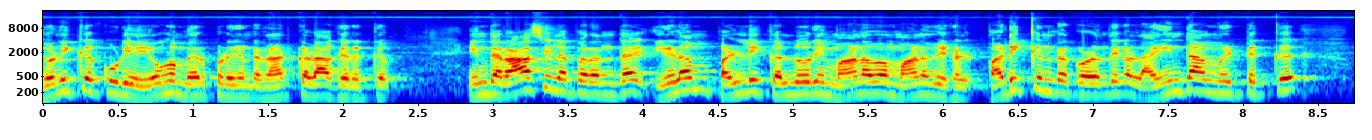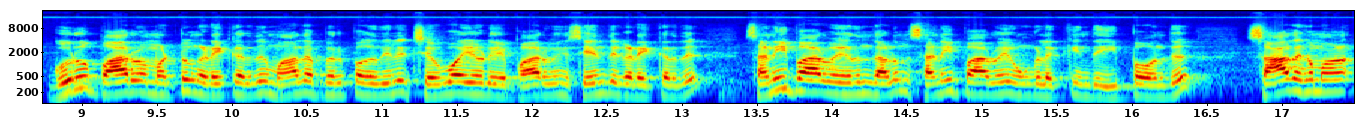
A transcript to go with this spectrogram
துணிக்கக்கூடிய யோகம் ஏற்படுகின்ற நாட்களாக இருக்குது இந்த ராசியில் பிறந்த இளம் பள்ளி கல்லூரி மாணவ மாணவிகள் படிக்கின்ற குழந்தைகள் ஐந்தாம் வீட்டுக்கு குரு பார்வை மட்டும் கிடைக்கிறது. மாத பிற்பகுதியில் செவ்வாயுடைய பார்வையும் சேர்ந்து கிடைக்கிறது. சனி பார்வை இருந்தாலும் சனி பார்வை உங்களுக்கு இந்த இப்போ வந்து சாதகமாக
